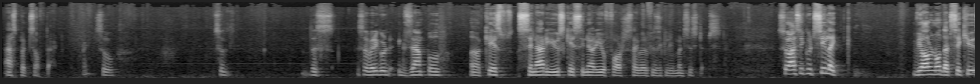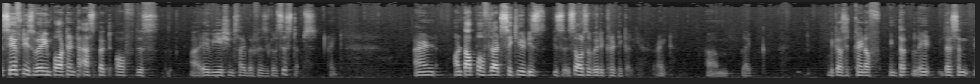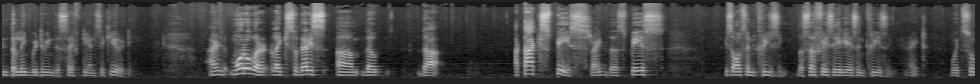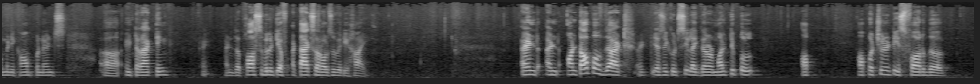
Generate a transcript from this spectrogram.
aspects of that, right. So, so this is a very good example uh, case scenario, use case scenario for cyber physical human systems. So as you could see, like we all know that safety is a very important aspect of this uh, aviation cyber physical systems, right? And on top of that, security is, is, is also very critical here, right? Um, like because it kind of there's an interlink between the safety and security. And moreover, like so, there is um, the the attack space, right? The space is also increasing. The surface area is increasing, right? With so many components uh, interacting, right? And the possibility of attacks are also very high. And, and on top of that, right, as you could see, like there are multiple op opportunities for the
